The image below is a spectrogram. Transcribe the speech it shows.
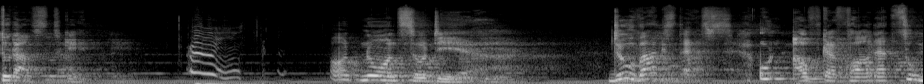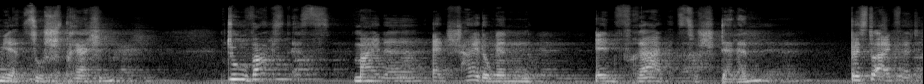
du darfst gehen. Und nun zu dir. Du wagst es, unaufgefordert zu mir zu sprechen. Du wagst es, meine Entscheidungen in Frage zu stellen. Bist du einfältig?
